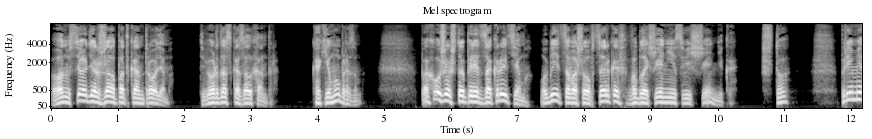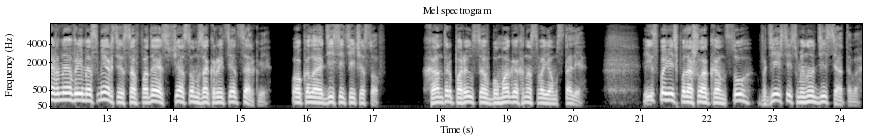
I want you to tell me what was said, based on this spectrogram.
Он все держал под контролем, — твердо сказал Хантер. «Каким образом?» «Похоже, что перед закрытием убийца вошел в церковь в облачении священника». «Что?» «Примерное время смерти совпадает с часом закрытия церкви. Около десяти часов». Хантер порылся в бумагах на своем столе. Исповедь подошла к концу в десять минут десятого.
